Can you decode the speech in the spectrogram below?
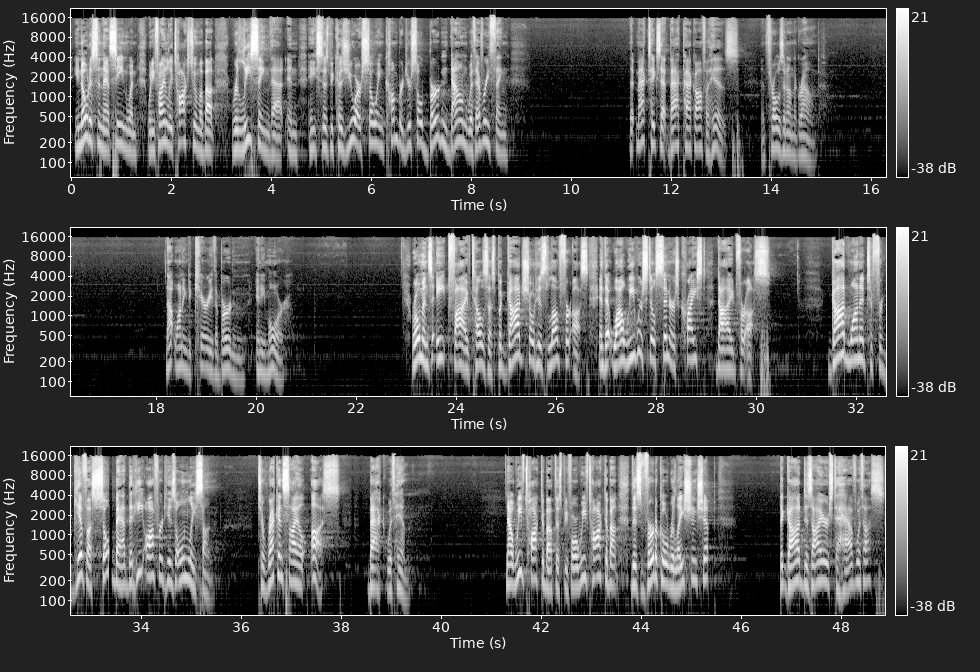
You notice in that scene when, when he finally talks to him about releasing that, and he says, Because you are so encumbered, you're so burdened down with everything, that Mac takes that backpack off of his and throws it on the ground. Not wanting to carry the burden anymore. Romans 8 5 tells us, But God showed his love for us, and that while we were still sinners, Christ died for us. God wanted to forgive us so bad that he offered his only son to reconcile us back with him. Now, we've talked about this before. We've talked about this vertical relationship that God desires to have with us.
